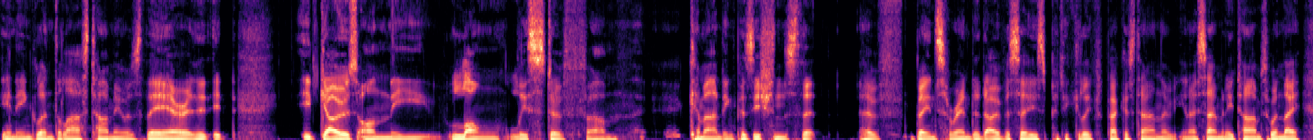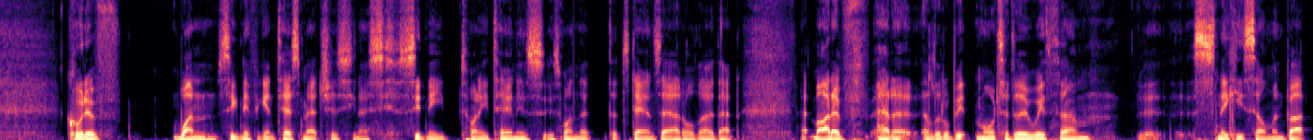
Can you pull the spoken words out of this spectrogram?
in England the last time he was there. It it, it goes on the long list of um, commanding positions that have been surrendered overseas, particularly for Pakistan. You know, so many times when they could have won significant test matches. You know, Sydney 2010 is, is one that, that stands out, although that that might have had a, a little bit more to do with um, uh, sneaky Salman Butt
